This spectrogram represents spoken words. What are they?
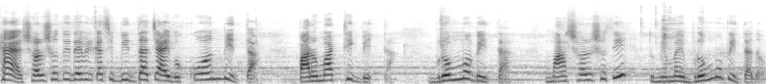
হ্যাঁ সরস্বতী দেবীর কাছে বিদ্যা চাইব। কোন বিদ্যা? পারমার্থিক বিদ্যা, ব্রহ্মবিদ্যা। মা সরস্বতী, তুমি আমায় ব্রহ্মবিদ্যা দাও।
